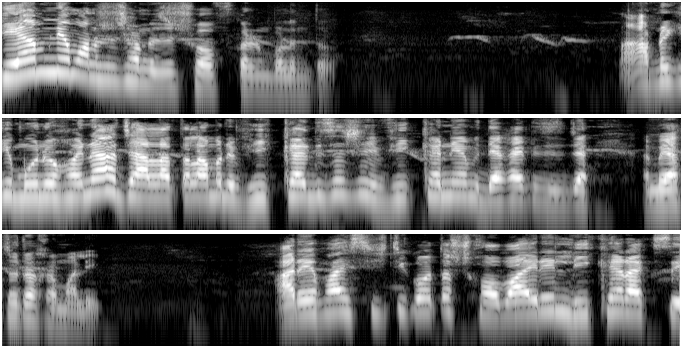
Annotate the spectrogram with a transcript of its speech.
কেমনে মানুষের সামনে যে শো অফ করেন বলেন তো? আপনার কি মনে হয় না যে আল্লাহ তালা আমার ভিক্ষা দিছে? সেই ভিক্ষা নিয়ে আমি দেখাইতেছি যে আমি এত টাকার মালিক। আরে ভাই, সৃষ্টিকর্তা সবাইরে লিখে রাখছে।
